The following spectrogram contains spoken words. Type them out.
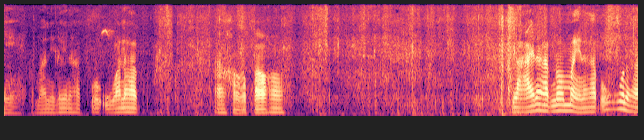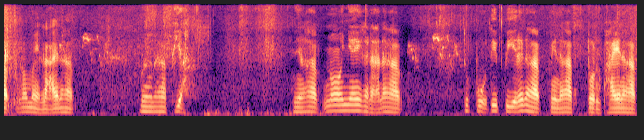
นี่ประมาณนี้เลยนะครับอ้วนนะครับเอาเข่ากระเป๋าเขาหลายนะครับน้องใหม่นะครับโอ้นะครับน้องใหม่หลายนะครับเบื้องนะครับเพียนี่นะครับน้อยใหญ่ขนาดนะครับ ตุปุตีปีเลยนะครับนี่นะครับต้นไผ่นะครับ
